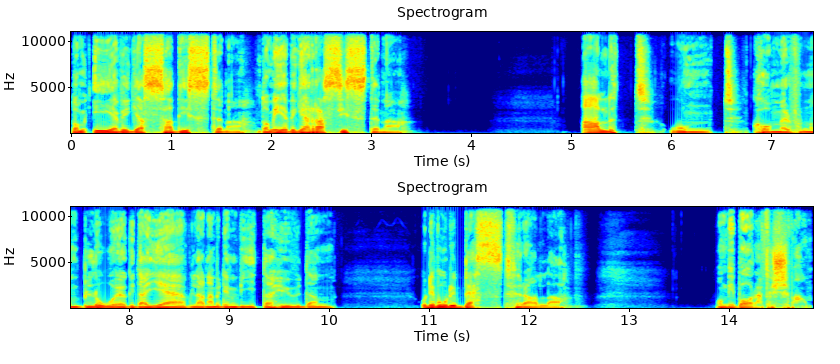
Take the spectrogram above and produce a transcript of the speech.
De eviga sadisterna, de eviga rasisterna. Allt ont kommer från de blåögda jävlarna med den vita huden. Och det vore bäst för alla om vi bara försvann.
